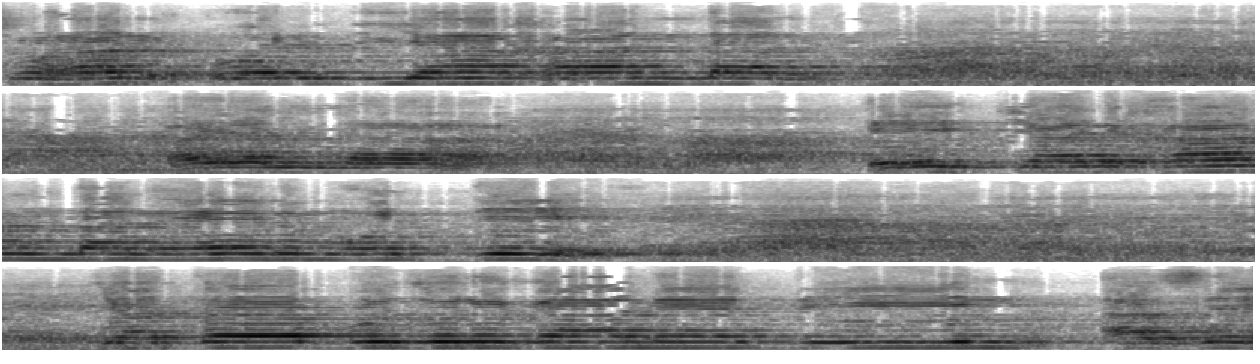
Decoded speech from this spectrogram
Suhar Ordiya Khan'dan. Hay Allah. Ey Çarkhan'dan El Muddi. যত বুজুর্গানের দিন আছে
